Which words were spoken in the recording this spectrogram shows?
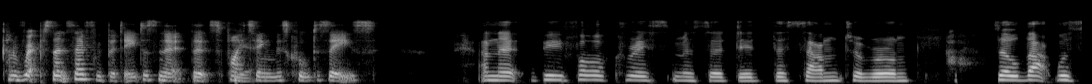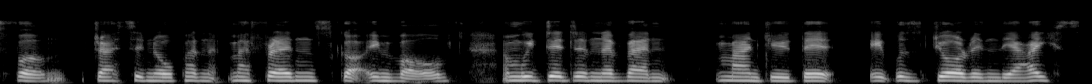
kind of represents everybody doesn't it that's fighting this cruel disease? And uh, before Christmas, I did the Santa run. So that was fun, dressing up, and my friends got involved. And we did an event, mind you, that it was during the ice.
